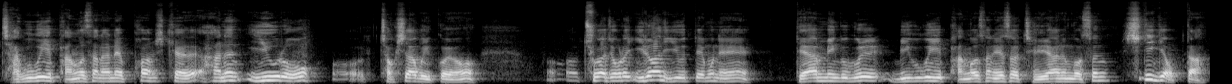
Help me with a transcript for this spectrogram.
자국의 방어선 안에 포함시켜야 하는 이유로 어, 적시하고 있고요. 어, 추가적으로 이러한 이유 때문에 대한민국을 미국의 방어선에서 제외하는 것은 실익이 없다.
